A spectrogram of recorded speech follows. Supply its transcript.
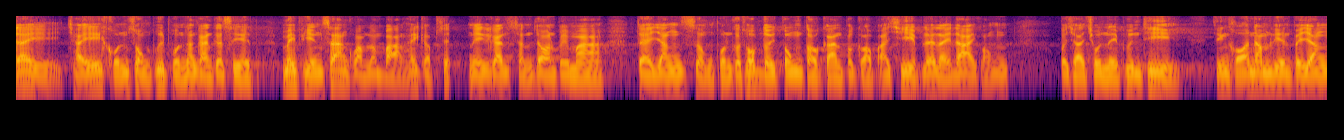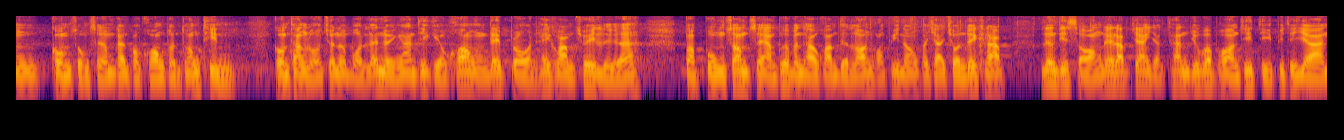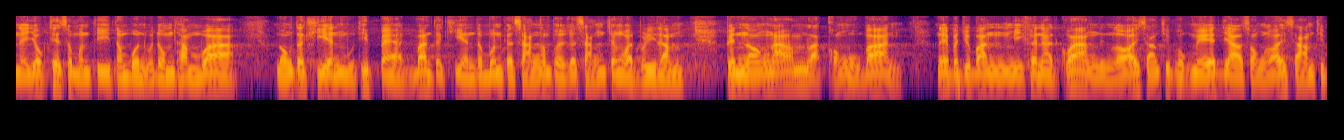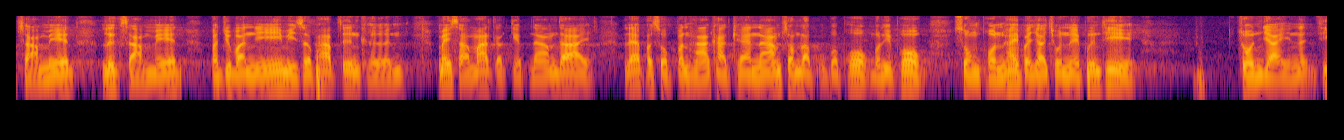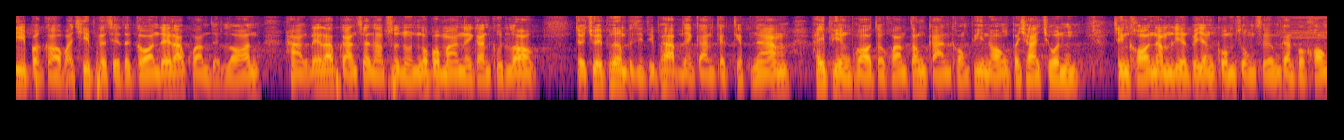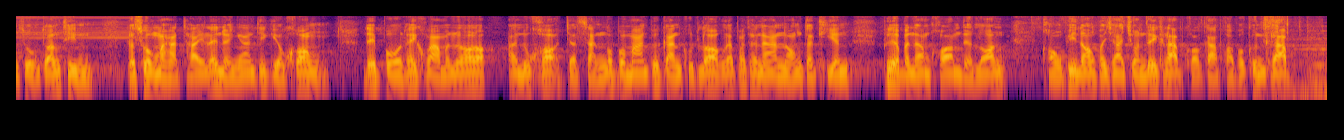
ได้ใช้ขนส่งพืชผลทางการเกษตร ไม่เพียงสร้างความลำบากให้กับในการสัญจรไปมา แต่ยังส่งผลกระทบโดยตรงต่อการประกอบอาชีพและรายได้ของประชาชนในพื้นที่ จึงขอนำเรียนไปยังกรมส่งเสริมการปกครองส่วนท้องถิ่นกรมทางหลวงชนบท และหน่วยงานที่เกี่ยวข้องได้โปรดให้ความช่วยเหลือ ปรับปรุงซ่อมแซมเพื่อบรรเทาความเดือดร้อนของพี่น้องประชาชนด้วยครับ เรื่องที่สองได้รับแจ้งจากท่านยุวพรทิติพิทยานายกเทศมนตรีตำบลอุดมธรรมว่าหนองตะเคียนหมู่ที่ 8 บ้านตะเคียนตำบลกระสังอำเภอกระสังจังหวัดบุรีรัมย์เป็นหนองน้ำหลักของหมู่บ้าน ในปัจจุบันมีขนาดกว้าง 136 เมตร ยาว 233 เมตร ลึก 3 เมตร ปัจจุบันนี้มีสภาพตื้นเขิน ไม่สามารถกักเก็บน้ำได้ และประสบปัญหาขาดแคลนน้ำสำหรับอุปโภคบริโภค ส่งผลให้ประชาชนในพื้นที่ ส่วนใหญ่ที่ประกอบอาชีพเกษตรกรได้รับความเดือดร้อน หากได้รับการสนับสนุนงบประมาณในการขุดลอก จะช่วยเพิ่มประสิทธิภาพในการกักเก็บน้ำให้เพียงพอต่อความต้องการของพี่น้องประชาชน จึงขอนำเรียนไปยังกรมส่งเสริมการปกครองส่วนท้องถิ่น กระทรวงมหาดไทยและหน่วยงานที่เกี่ยวข้อง ได้โปรดให้ความอนุอนุเคราะห์จัดสรรงบประมาณเพื่อการขุดลอกและพัฒนาหนองตะเคียน เพื่อบรรเทาความเดือดร้อนของพี่น้องประชาชนด้วยครับ ขอกราบขอบพระคุณครับ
